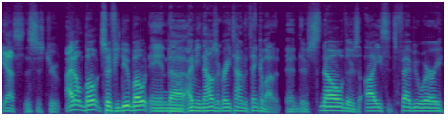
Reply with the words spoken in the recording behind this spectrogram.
Yes, this is true. I don't boat, so if you do boat, and uh, I mean, now's a great time to think about it. And there's snow, there's ice. It's February.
